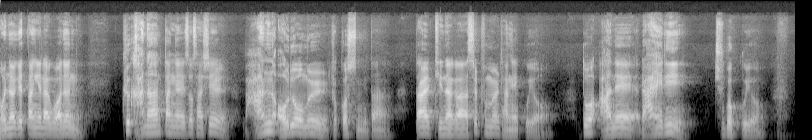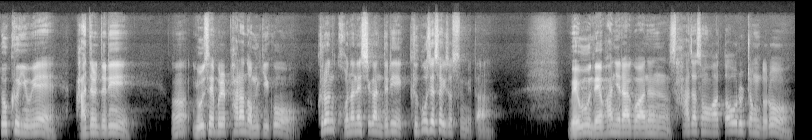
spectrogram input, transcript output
언약의 땅이라고 하는 그 가나안 땅에서 사실 많은 어려움을 겪었습니다. 딸 디나가 슬픔을 당했고요. 또 아내 라헬이 죽었고요. 또 그 이후에 아들들이 어, 요셉을 팔아 넘기고 그런 고난의 시간들이 그곳에서 있었습니다. 외우 내환이라고 하는 사자성어가 떠오를 정도로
